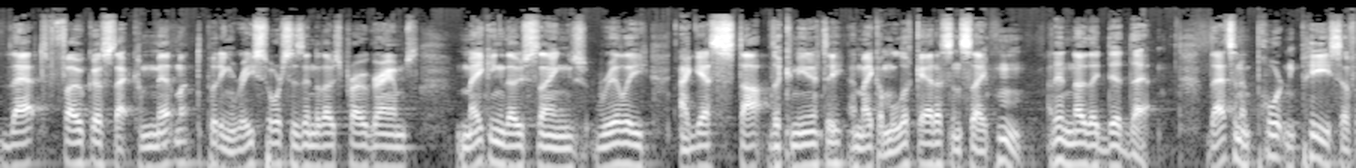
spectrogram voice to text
that focus, that commitment to putting resources into those programs, making those things really, I guess, stop the community and make them look at us and say, hmm, I didn't know they did that that's an important piece of,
